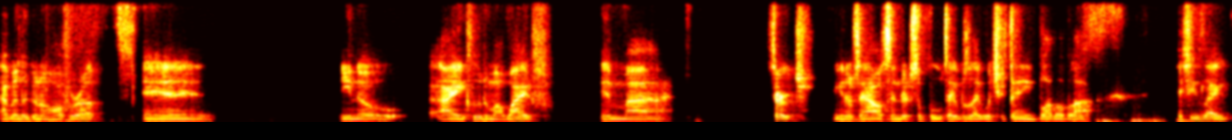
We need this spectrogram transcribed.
I've been looking to offer up, and you know, I included my wife in my search. You know what I'm saying? I'll send her some pool tables, like what you think, blah, blah, blah. And she's like,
